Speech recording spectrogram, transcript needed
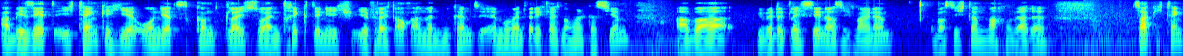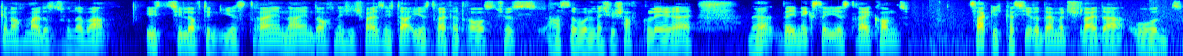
Aber ihr seht, ich tanke hier und jetzt kommt gleich so ein Trick, den ich, ihr vielleicht auch anwenden könnt. Im Moment werde ich gleich nochmal kassieren, aber ihr werdet gleich sehen, was ich meine, was ich dann machen werde. Zack, ich tanke nochmal, das ist wunderbar. Ich ziele auf den IS-3, nein, doch nicht, ich weiß nicht, da IS-3 fährt raus, tschüss, hast du wohl nicht geschafft, Kollege. Ne? Der nächste IS-3 kommt, Zack, ich kassiere Damage leider und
